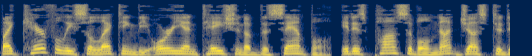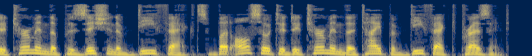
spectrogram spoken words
By carefully selecting the orientation of the sample, it is possible not just to determine the position of defects but also to determine the type of defect present.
